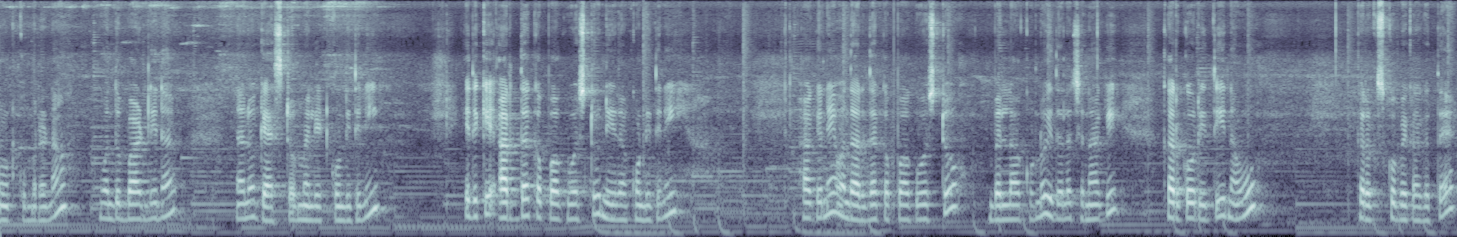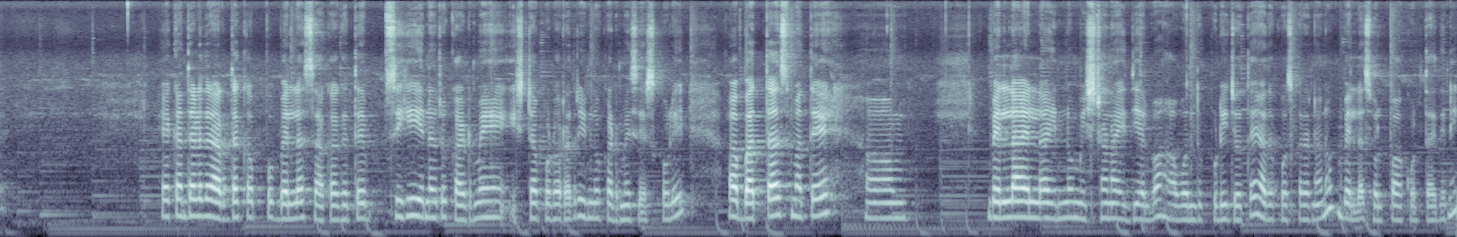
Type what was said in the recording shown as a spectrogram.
ನೋಡ್ಕೊಂಬರೋಣ. ಒಂದು ಬಾಂಡ್ಲಿನ ನಾನು ಗ್ಯಾಸ್ ಸ್ಟವ್ ಮೇಲೆ ಇಟ್ಕೊಂಡಿದ್ದೀನಿ. ಇದಕ್ಕೆ ಅರ್ಧ ಕಪ್ ಆಗುವಷ್ಟು ನೀರು ಹಾಕ್ಕೊಂಡಿದ್ದೀನಿ. ಹಾಗೆಯೇ ಒಂದು ಅರ್ಧ ಕಪ್ ಆಗುವಷ್ಟು ಬೆಲ್ಲ ಹಾಕ್ಕೊಂಡು ಇದೆಲ್ಲ ಚೆನ್ನಾಗಿ ಕರ್ಗೋ ರೀತಿ ನಾವು ಕರಗಿಸ್ಕೋಬೇಕಾಗತ್ತೆ. ಯಾಕಂತ ಹೇಳಿದ್ರೆ ಅರ್ಧ ಕಪ್ಪು ಬೆಲ್ಲ ಸಾಕಾಗುತ್ತೆ. ಸಿಹಿ ಏನಾದರೂ ಕಡಿಮೆ ಇಷ್ಟಪಡೋರಾದರೆ ಇನ್ನೂ ಕಡಿಮೆ ಸೇರಿಸ್ಕೊಳ್ಳಿ. ಆ ಬತ್ತಾಸ್ ಮತ್ತು ಬೆಲ್ಲ ಎಲ್ಲ ಇನ್ನೂ ಮಿಶ್ರಣ ಇದೆಯಲ್ವ ಆ ಒಂದು ಪುಡಿ ಜೊತೆ, ಅದಕ್ಕೋಸ್ಕರ ನಾನು ಬೆಲ್ಲ ಸ್ವಲ್ಪ ಹಾಕ್ಕೊಳ್ತಾ ಇದ್ದೀನಿ.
